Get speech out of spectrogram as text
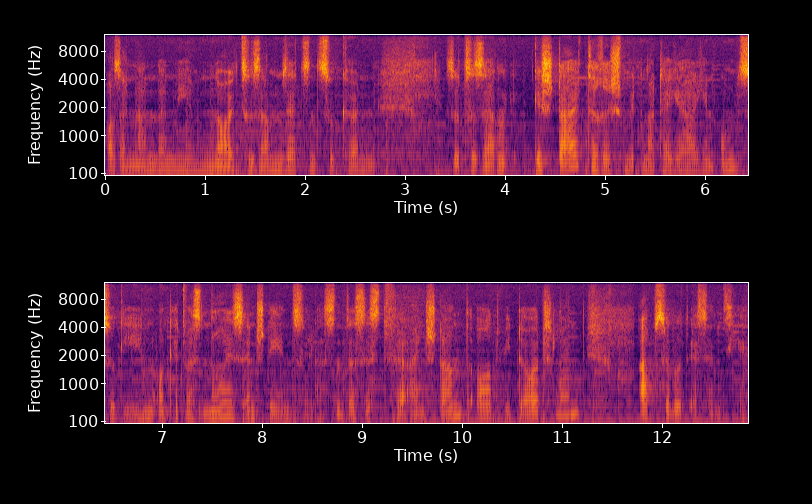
auseinandernehmen, neu zusammensetzen zu können sozusagen gestalterisch mit Materialien umzugehen und etwas Neues entstehen zu lassen. Das ist für einen Standort wie Deutschland absolut essentiell.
